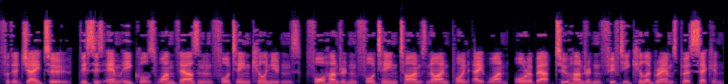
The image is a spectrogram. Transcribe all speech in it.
for the J2, this is m equals 1014 kilonewtons, 414 times 9.81, or about 250 kilograms per second.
